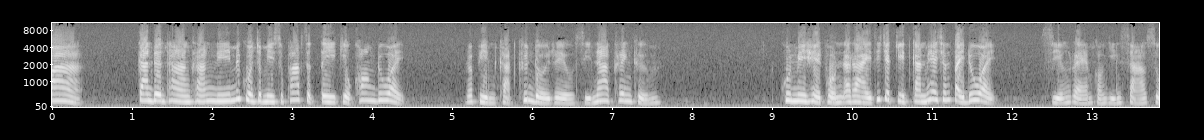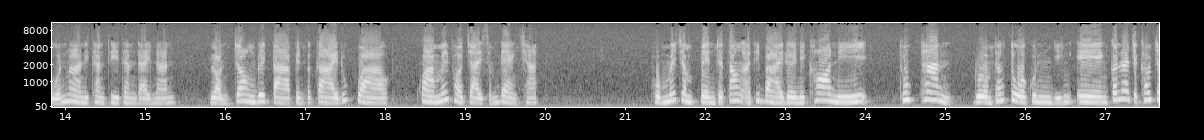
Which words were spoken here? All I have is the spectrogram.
ว่า การเดินทางครั้งนี้ไม่ควรจะมีสุภาพสตรีเกี่ยวข้องด้วย ระพินขัดขึ้นโดยเร็ว สีหน้าเคร่งขึม คุณมีเหตุผลอะไรที่จะกีดกันไม่ให้ฉันไปด้วย เสียงแหลมของหญิงสาวสวนมาในทันทีทันใดนั้น หล่อนจ้องด้วยตาเป็นประกายลุกวาว ความไม่พอใจสำแดงชัด ผมไม่จำเป็นจะต้องอธิบายเลยในข้อนี้ ทุกท่านรวมทั้งตัวคุณหญิงเองก็น่าจะเข้าใจ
